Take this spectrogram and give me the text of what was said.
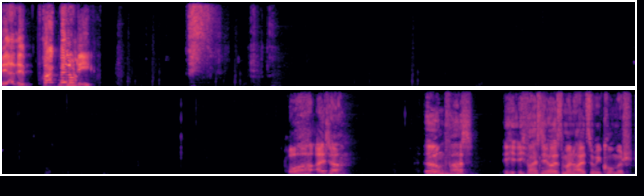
Ja, äh, frag Melody. Oh, Alter. Irgendwas. Ich, ich weiß nicht, heute ist mein Hals irgendwie komisch.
